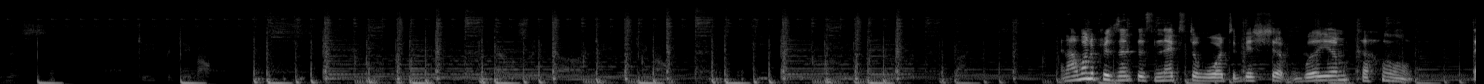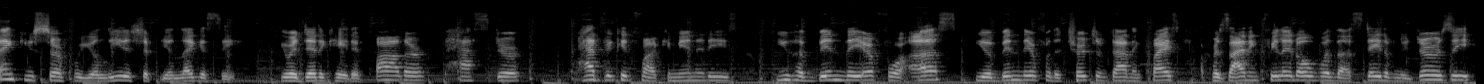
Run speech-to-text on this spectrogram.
darkness. Keep on. And I want to present this next award to Bishop William Cahoon. Thank you, sir, for your leadership, your legacy. You're a dedicated father, pastor, advocate for our communities. You have been there for us. You have been there for the Church of God in Christ, presiding prelate over the state of New Jersey.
